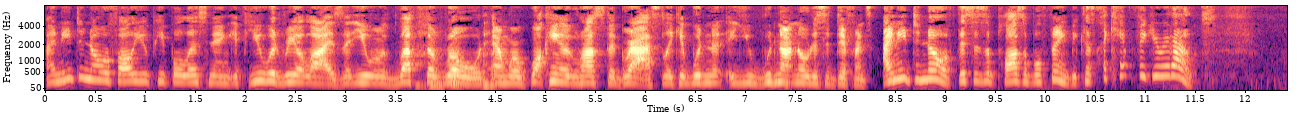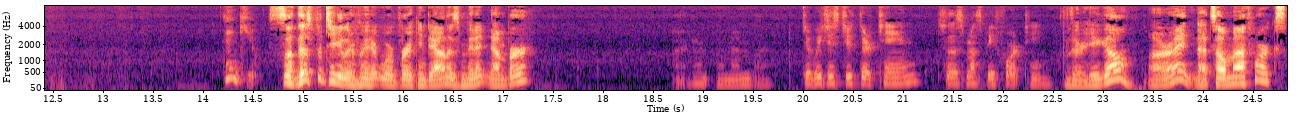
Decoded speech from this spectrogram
I need to know if all you people listening, if you would realize that you were left the road and were walking across the grass, like it wouldn't, you would not notice a difference. I need to know if this is a plausible thing because I can't figure it out. Thank you. so this particular minute we're breaking down is minute number. I don't remember. Did we just do 13? So this must be 14. There you go. All right, that's how math works.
